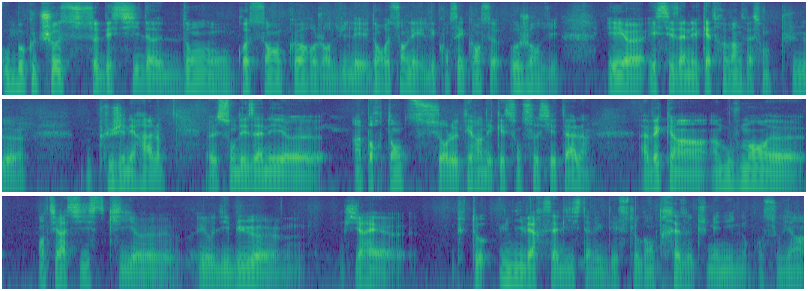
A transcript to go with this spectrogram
où beaucoup de choses se décident, dont on ressent encore aujourd'hui, les, dont les, conséquences aujourd'hui. Et, euh, ces années 80, de façon plus, euh, générale, euh, sont des années importantes sur le terrain des questions sociétales, avec un, un mouvement antiraciste qui est au début, je dirais, plutôt universaliste avec des slogans très œcuméniques. Donc on se souvient,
